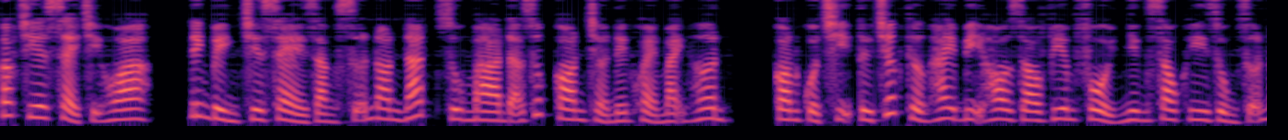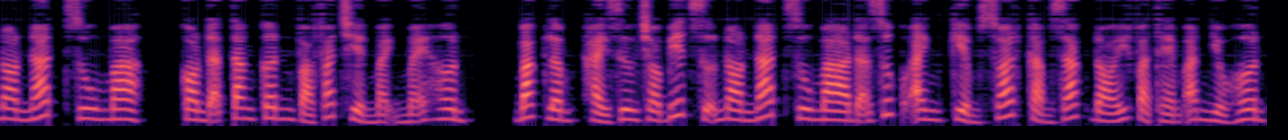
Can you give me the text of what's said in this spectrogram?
Các chia sẻ chị Hoa, Đinh Bình chia sẻ rằng sữa non nát Zuma đã giúp con trở nên khỏe mạnh hơn. Con của chị từ trước thường hay bị ho do viêm phổi nhưng sau khi dùng sữa non nát Zuma, con đã tăng cân và phát triển mạnh mẽ hơn. Bắc Lâm, Hải Dương cho biết sữa non nát zuma đã giúp anh kiểm soát cảm giác đói và thèm ăn nhiều hơn.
